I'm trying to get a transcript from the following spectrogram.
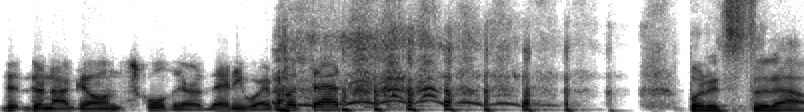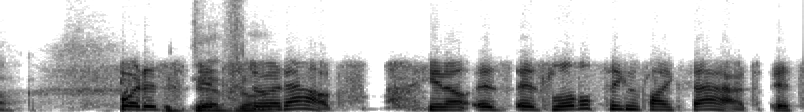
They're not going to school there anyway, but that's. but it stood out. But it's, it, it stood out. You know, it's, it's little things like that. It's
